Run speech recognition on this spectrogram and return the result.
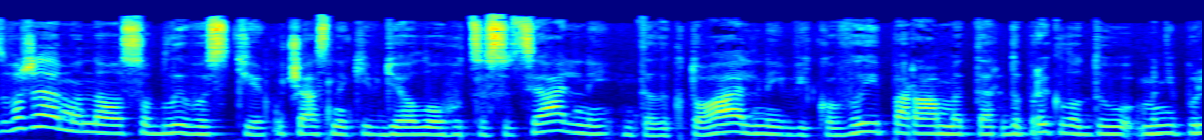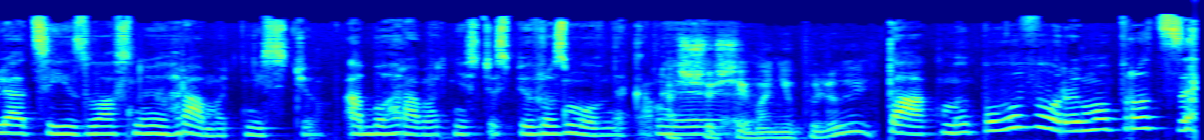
зважаємо на особливості учасників діалогу. Це соціальний, інтелектуальний, віковий параметр, до прикладу, маніпуляції з власною грамотністю або грамотністю співрозмовника. А що ще маніпулюють? Так, ми поговоримо про це.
